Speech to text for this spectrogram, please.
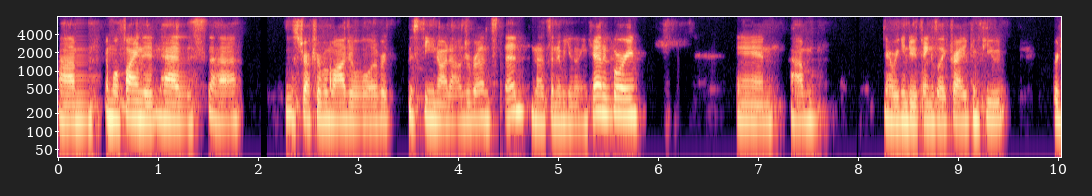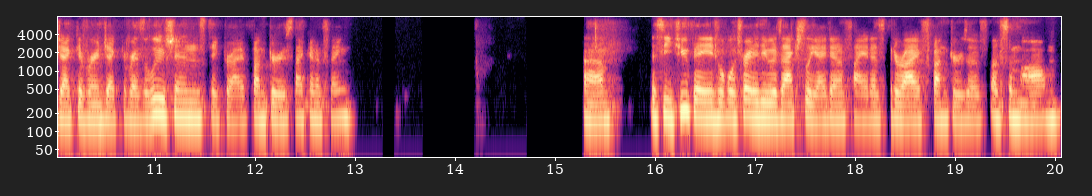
Um, and we'll find it has uh, the structure of a module over the Steenrod algebra instead, and that's an abelian category. And um, you know, we can do things like try to compute projective or injective resolutions, take derived functors, that kind of thing. Um, the C2 page, what we'll try to do is actually identify it as the derived functors of, of some HOM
